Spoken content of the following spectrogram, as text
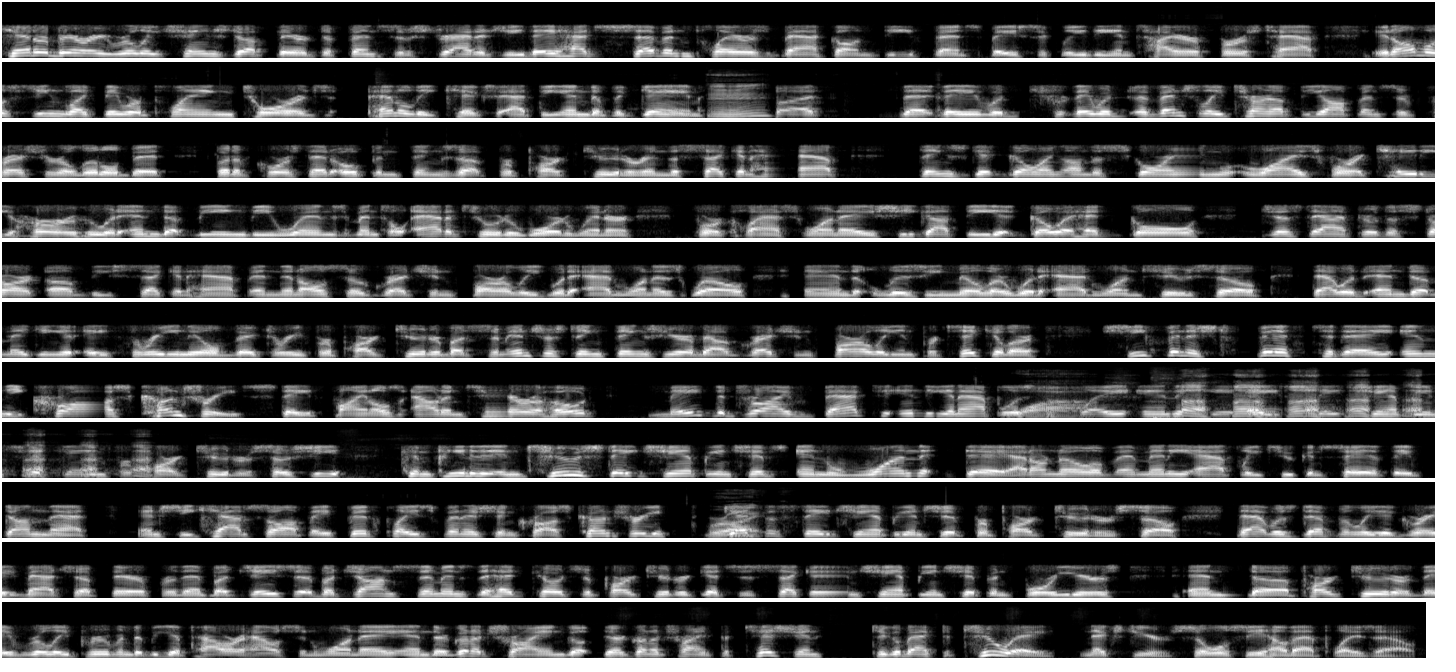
Canterbury really changed up their defensive strategy. They had seven players back on defense basically the entire first half. It almost seemed like they were playing towards penalty kicks at the end of the game. Mm-hmm. But that they would they would eventually turn up the offensive pressure a little bit, but of course that opened things up for Park Tudor. In the second half, things get going on the scoring wise for a Katie Herr, who would end up being the Wins Mental Attitude Award winner for Class 1A. She got the go ahead goal just after the start of the second half. And then also Gretchen Farley would add one as well, and Lizzie Miller would add one too. So that would end up making it a 3 0 victory for Park Tudor. But some interesting things here about Gretchen Farley in particular. She finished fifth today in the cross country state finals out in Terre Haute made the drive back to Indianapolis wow. to play in a, a state championship game for Park Tudor. So she competed in two state championships in one day. I don't know of many athletes who can say that they've done that. And she caps off a fifth place finish in cross country, right. gets a state championship for Park Tudor. So that was definitely a great matchup there for them. But Jason, but John Simmons, the head coach of Park Tudor, gets his second championship in four years. And uh, Park Tudor, they've really proven to be a powerhouse in 1A, and they're going to try and go. They're going to try and petition to go back to 2A next year. So we'll see how that plays out.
